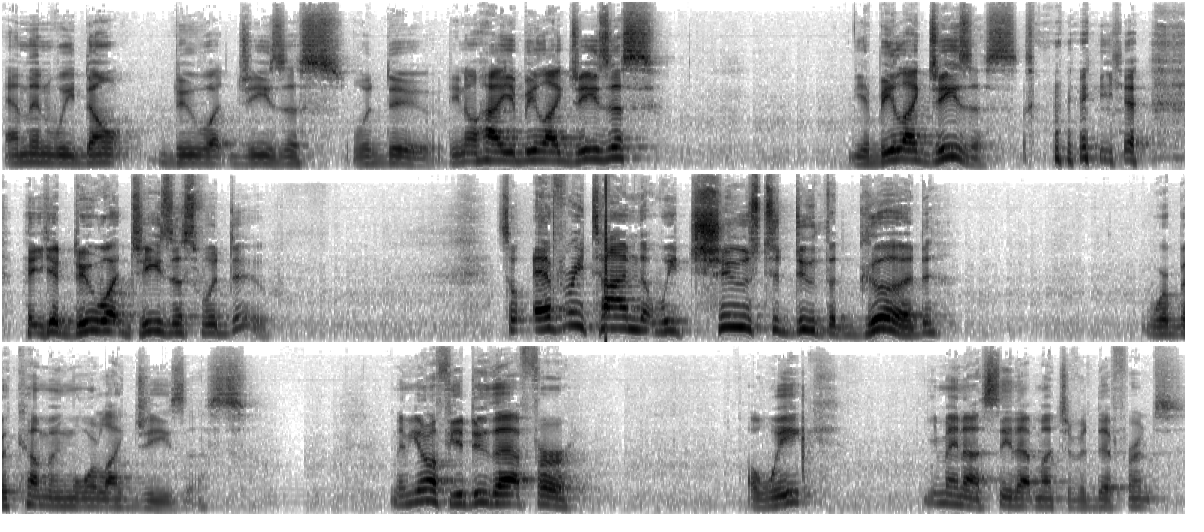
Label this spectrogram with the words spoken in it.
And then we don't do what Jesus would do. Do you know how you be like Jesus? You be like Jesus. you do what Jesus would do. So every time that we choose to do the good, we're becoming more like Jesus. And you know, if you do that for a week, you may not see that much of a difference.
